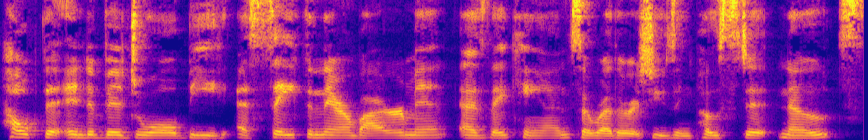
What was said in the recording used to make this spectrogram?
help the individual be as safe in their environment as they can. So whether it's using post-it notes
